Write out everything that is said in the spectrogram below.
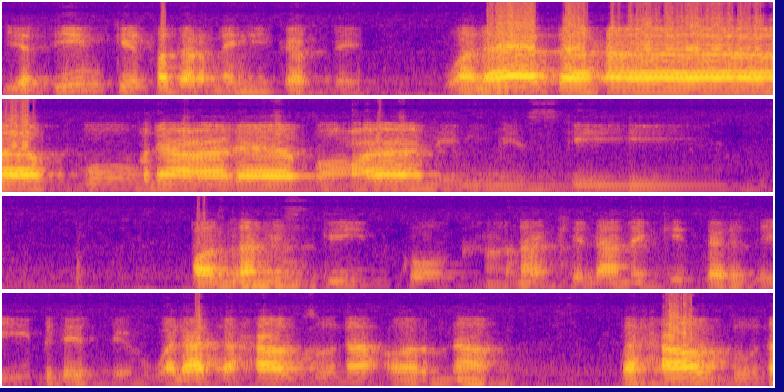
یتیم کی قدر نہیں کرتے۔ ولا تحابون على طعام المسكين۔ اور نہ مسکین کو کھانا کھلانے کی ترغیب دیتے ہو۔ ولا تحاضون اور نہ تحاضون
